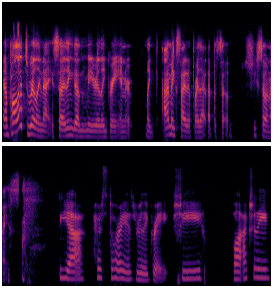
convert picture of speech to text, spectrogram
And Paulette's really nice. So I think that'll be really great. And like, I'm excited for that episode. She's so nice. Yeah, her story is really great. She, well, actually,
